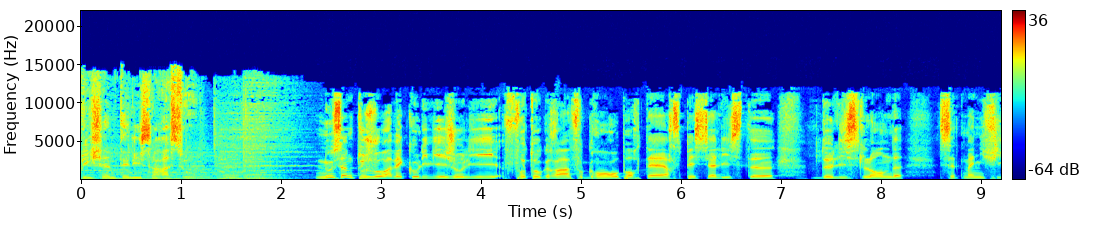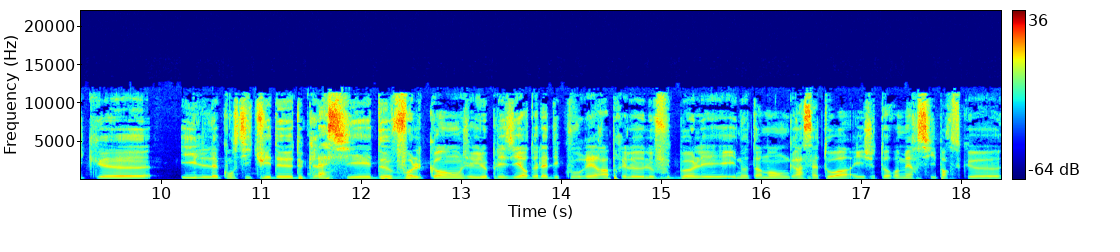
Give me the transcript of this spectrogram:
Bichentelli Sarasso. Nous sommes toujours avec Olivier Joly, photographe, grand reporter, spécialiste euh, de l'Islande, cette magnifique euh, île constituée de, de glaciers, de volcans. J'ai eu le plaisir de la découvrir après le, le football et, et, notamment grâce à toi. Et je te remercie parce que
